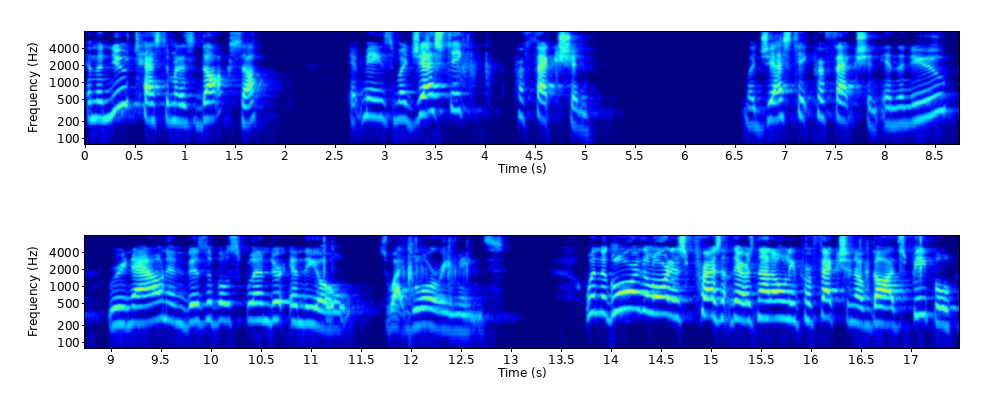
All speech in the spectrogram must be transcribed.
In the New Testament, it's doxa. It means majestic perfection. Majestic perfection in the new, renown and visible splendor in the old is what glory means. When the glory of the Lord is present, there is not only perfection of God's people,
